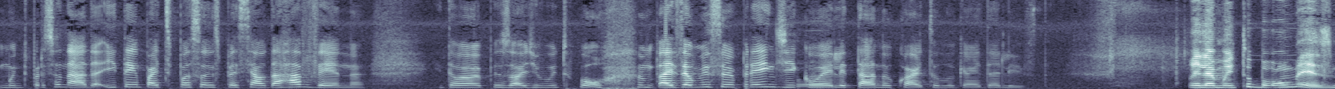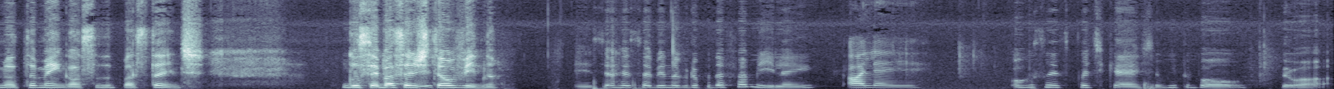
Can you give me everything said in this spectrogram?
muito impressionada. E tem participação especial da Ravena. Então é um episódio muito bom. Mas eu me surpreendi com ele estar tá no quarto lugar da lista. Ele é muito bom mesmo, eu também gosto bastante. Gostei bastante esse, de ter ouvido. Esse eu recebi no grupo da família, hein? Olha aí. Ouçam esse podcast, é muito bom. Ah,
